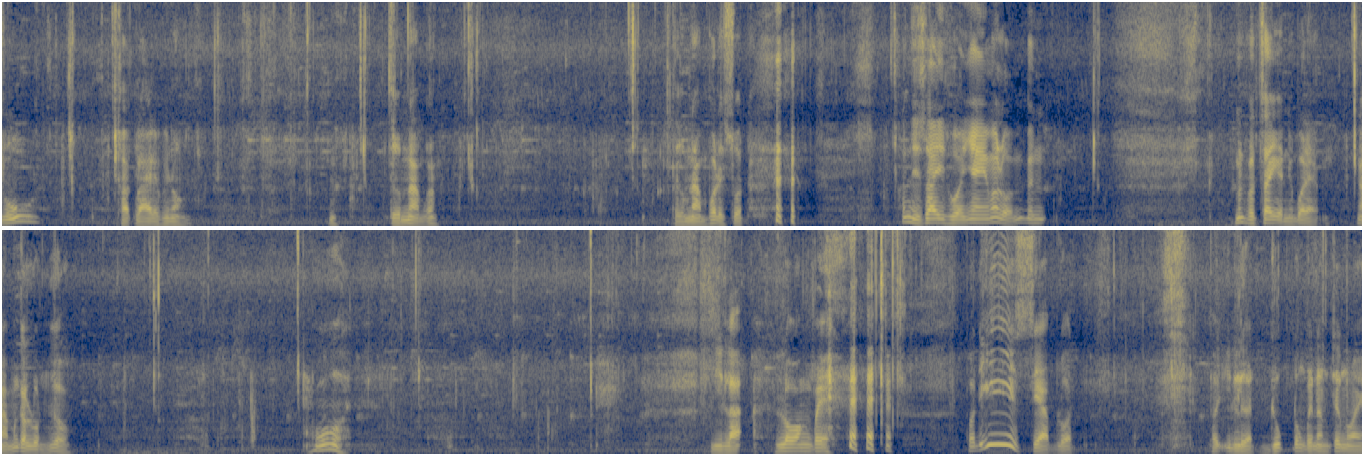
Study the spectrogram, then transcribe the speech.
โอ้ คักหลายเลยพี่น้อง เติมน้ำก่อนเติมน้ำพอได้สดขันสิใส่ถั่วใหญ่มาหล่นมันเป็น มันปัดใจอันนี้บ่ได้น้ำมันก็หล่นเด้อโอ้นี่ละลองไป พอดีเสียบหลดพออีเลือดยุบลงไปน้ำจังหน่อย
